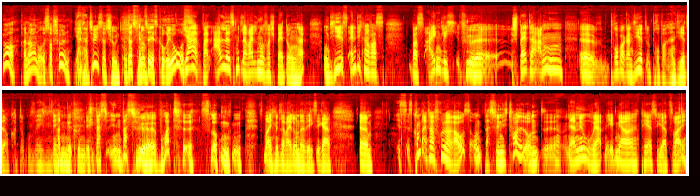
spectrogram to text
ja, keine Ahnung, ist doch schön. Ja, natürlich ist das schön. Und das findest du jetzt kurios? Ja, weil alles mittlerweile nur Verspätungen hat. Und hier ist endlich mal was, was eigentlich für später an äh, propagandiert, propagandiert, oh Gott, wel- welchen- Angekündigt. Was, in was für Wortslogan ist mache ich mittlerweile unterwegs, egal. Ähm, es, es kommt einfach früher raus und das finde ich toll. Und äh, ja, nu, wir hatten eben ja PSVR 2.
